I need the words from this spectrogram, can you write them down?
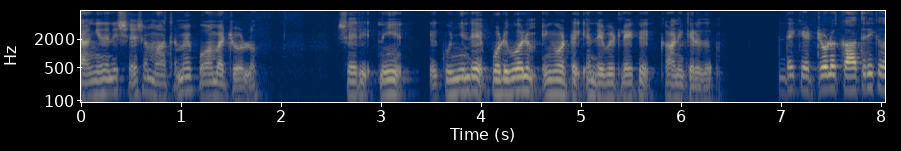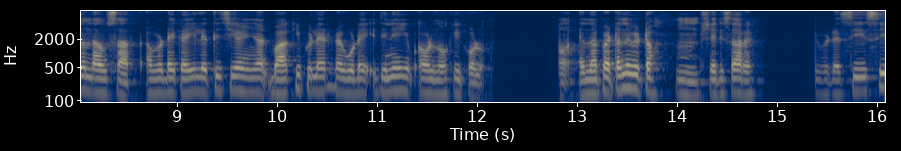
തങ്ങിയതിന് ശേഷം മാത്രമേ പോകാൻ പറ്റുള്ളൂ. ശരി നീ കുഞ്ഞിന്റെ പൊടി പോലും ഇങ്ങോട്ട് എന്റെ വീട്ടിലേക്ക് കാണിക്കരുത്. എന്റെ കെട്ടിയോൾ കാത്തിരിക്കുന്നുണ്ടാവും സാർ. അവളുടെ കയ്യിൽ എത്തിച്ചു കഴിഞ്ഞാൽ ബാക്കി പിള്ളേരുടെ കൂടെ ഇതിനെയും അവൾ നോക്കിക്കോളും. ആ എന്നാൽ പെട്ടെന്ന് വിട്ടോ. ശരി സാറേ. ഇവിടെ C C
